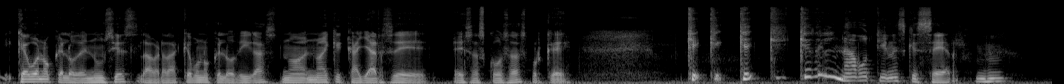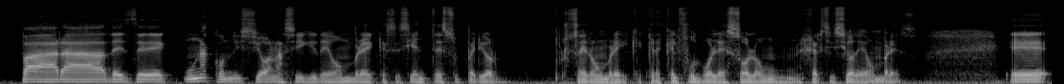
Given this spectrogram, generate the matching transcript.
Y qué bueno que lo denuncies, la verdad, qué bueno que lo digas. No, no hay que callarse esas cosas porque... ¿Qué, qué, qué, qué, del nabo tienes que ser para desde una condición así de hombre que se siente superior por ser hombre y que cree que el fútbol es solo un ejercicio de hombres, eh,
